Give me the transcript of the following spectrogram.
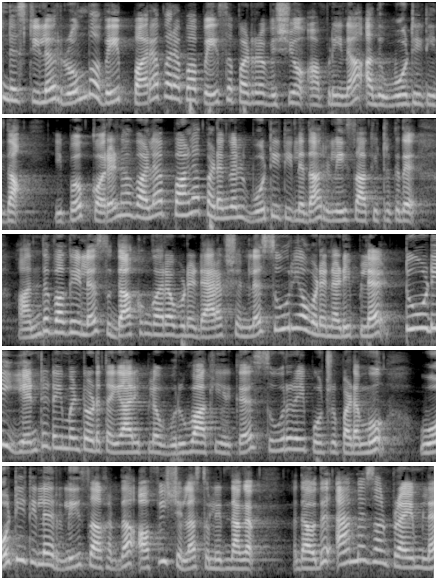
இண்டஸ்ட்ரியில் ரொம்பவே பரபரப்பாக பேசப்படுற விஷயம் அப்படின்னா அது ஓடிடி தான். இப்போ கொரோனாவால் பல படங்கள் ஓடிடியில் தான் ரிலீஸ் ஆகிட்டு இருக்குது அந்த வகையில் சுதா குங்காராவோட டைரக்ஷனில் சூர்யாவோட நடிப்பில் டூ டி என்டர்டைன்மெண்ட்டோட தயாரிப்பில் உருவாக்கியிருக்க சூரரை போற்று படமும் ஓடிடியில் ரிலீஸ் ஆகிறதா அஃபிஷியலாக சொல்லியிருந்தாங்க. அதாவது அமேசான் பிரைமில்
